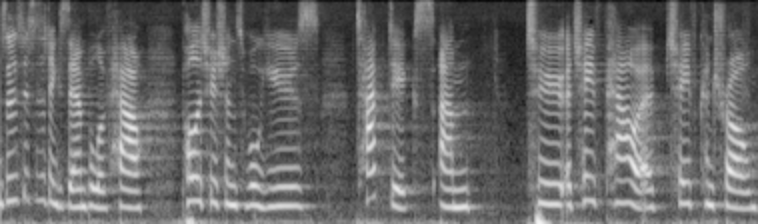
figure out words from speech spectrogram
So, this is an example of how politicians will use tactics um, to achieve power, achieve control,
